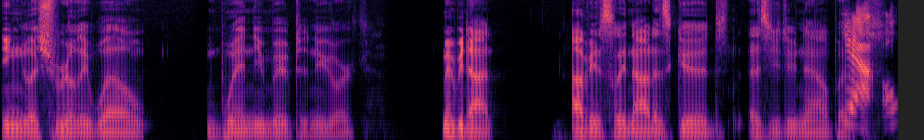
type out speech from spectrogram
English really well when you moved to New York. Maybe not, obviously not as good as you do now, but Yeah, all,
